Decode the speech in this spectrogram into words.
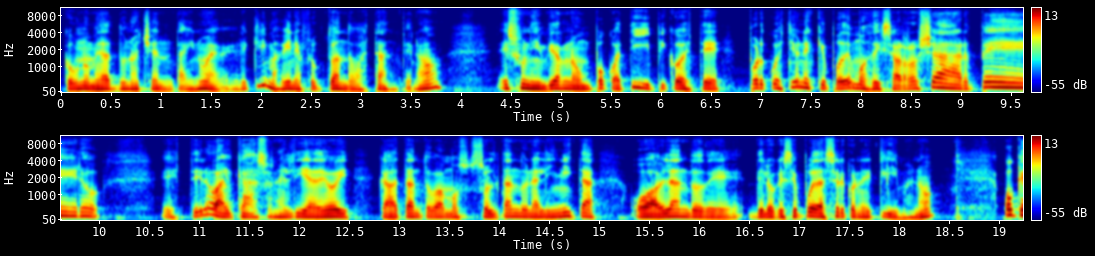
con una humedad de un 89. El clima viene fluctuando bastante, ¿no? Es un invierno un poco atípico, este, por cuestiones que podemos desarrollar, pero este, no va al caso en el día de hoy. Cada tanto vamos soltando una liñita o hablando de, de lo que se puede hacer con el clima, ¿no? Ok,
